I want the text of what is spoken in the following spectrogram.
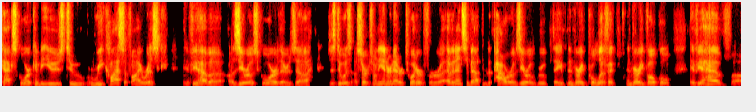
CAC score can be used to reclassify risk. If you have a, a zero score, there's a, just do a, search on the internet or Twitter for uh, evidence about the power of zero group. They've been very prolific and very vocal. If you have uh,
